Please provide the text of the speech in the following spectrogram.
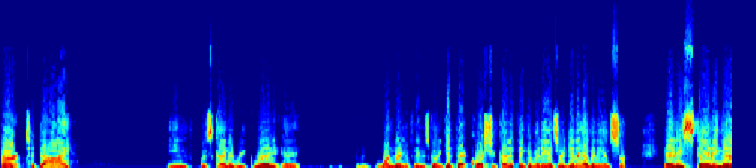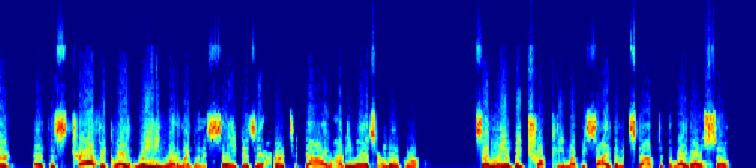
hurt to die? He was kind of regretting, uh, wondering if he was going to get that question, kind of think of an answer. He didn't have an answer. And he's standing there at this traffic light waiting. What am I going to say? Does it hurt to die? How do you answer a little girl? Suddenly a big truck came up beside them and stopped at the light also,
